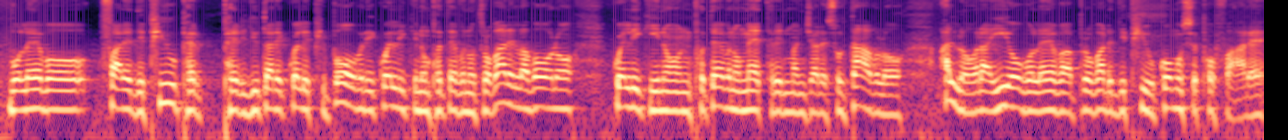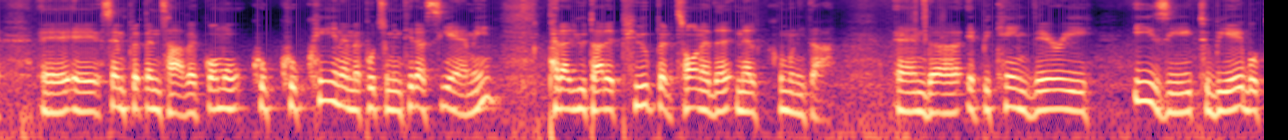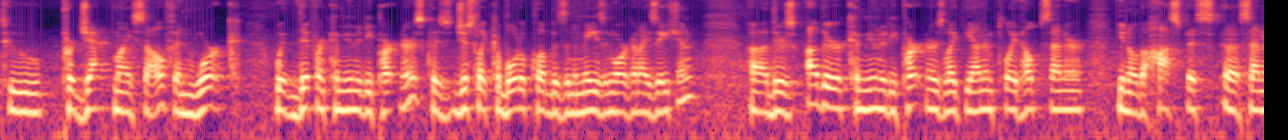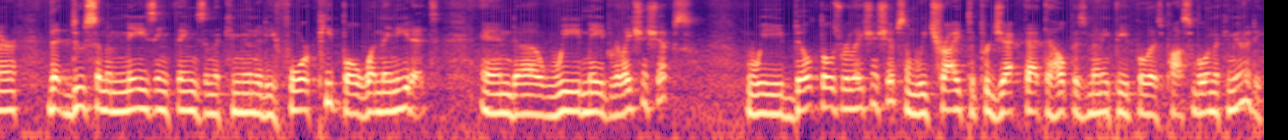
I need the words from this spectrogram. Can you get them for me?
volevo fare di più per per aiutare quelli più poveri, quelli che non potevano trovare lavoro, quelli che non potevano mettere il mangiare sul tavolo. Allora io volevo provare di più come si può fare e, e sempre pensavo come cucine mi possiamo mettere assieme per aiutare più persone nella comunità. And uh, it became very easy to be able to project myself and work with different community partners because just like Kaboto Club is an amazing organization, uh, there's other community partners like the Unemployed Help Center, you know, the Hospice uh, Center that do some amazing things in the community for people when they need it. And uh, we made relationships. We built those relationships and we tried to project that to help as many people as possible in the community.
